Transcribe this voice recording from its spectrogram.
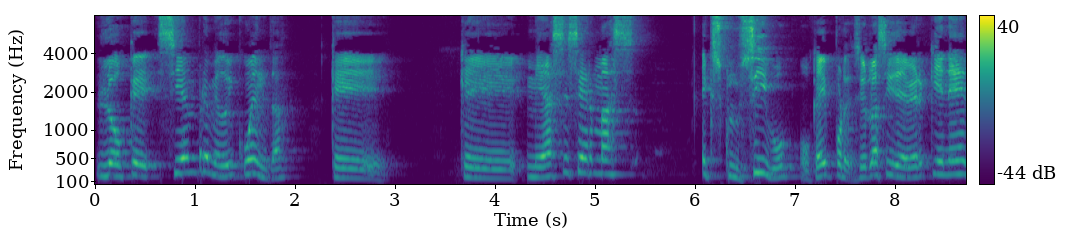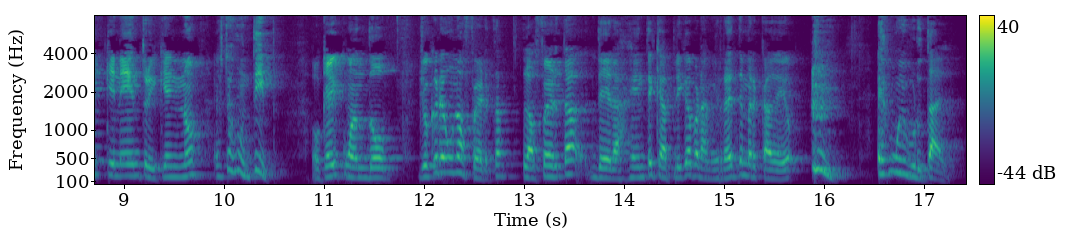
lo que siempre me doy cuenta que, que me hace ser más exclusivo, ¿ok? Por decirlo así, de ver quién, es, quién entro y quién no. Esto es un tip. ¿ok? Cuando yo creo una oferta, la oferta de la gente que aplica para mi red de mercadeo es muy brutal.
